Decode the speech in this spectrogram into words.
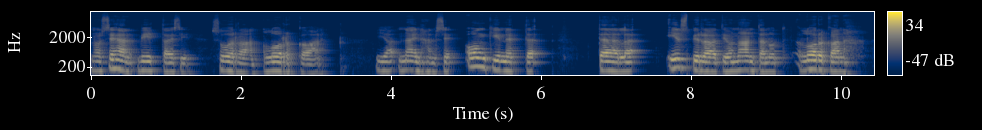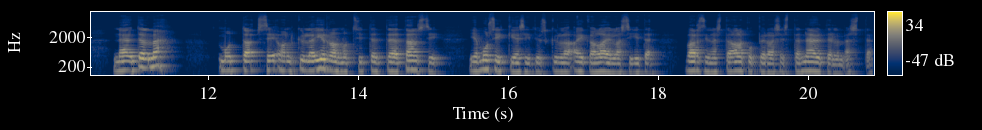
no sehän viittaisi suoraan Lorkaan. Ja näinhän se onkin, että täällä inspiraation antanut Lorkan näytelmä, mutta se on kyllä irronnut sitten tämä tanssi- ja musiikkiesitys kyllä aika lailla siitä varsinaista alkuperäisestä näytelmästä.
